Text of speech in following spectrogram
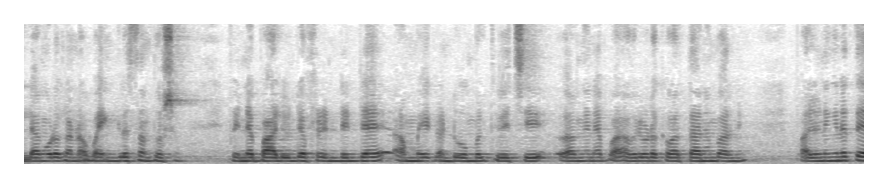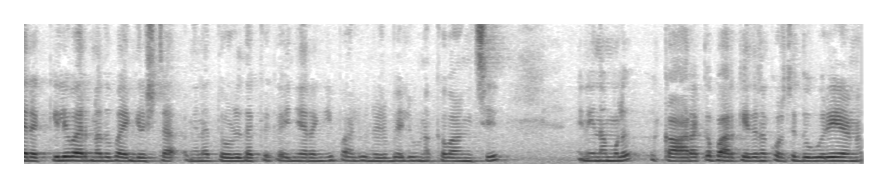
എല്ലാം കൂടെ കണ്ടപ്പോൾ ഭയങ്കര സന്തോഷം. പിന്നെ പാലുവിന്റെ ഫ്രണ്ടിന്റെ അമ്മയെ കണ്ടു അമ്പലത്തിൽ വെച്ച് അങ്ങനെ അവരോടൊക്കെ വർത്താനം പറഞ്ഞു. പാലുവിനിങ്ങനെ തിരക്കിൽ വരണത് ഭയങ്കര ഇഷ്ടമാണ് അങ്ങനെ തൊഴുതൊക്കെ കഴിഞ്ഞിറങ്ങി പലൂനൊരു ബലൂണൊക്കെ വാങ്ങിച്ച് ഇനി നമ്മൾ കാറൊക്കെ പാർക്ക് ചെയ്തതിനെ കുറച്ച് ദൂരെയാണ്.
